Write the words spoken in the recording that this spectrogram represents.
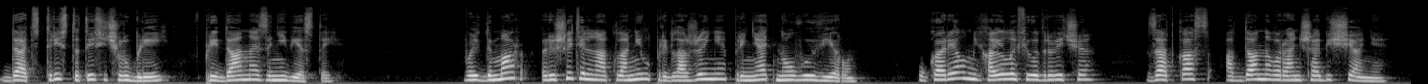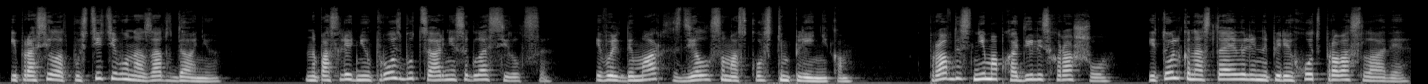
дать 300 тысяч рублей в приданное за невестой. Вальдемар решительно отклонил предложение принять новую веру. Укорял Михаила Федоровича за отказ от данного раньше обещания – и просил отпустить его назад в Данию. На последнюю просьбу царь не согласился, и Вальдемар сделался московским пленником. Правда, с ним обходились хорошо и только настаивали на переход в православие,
